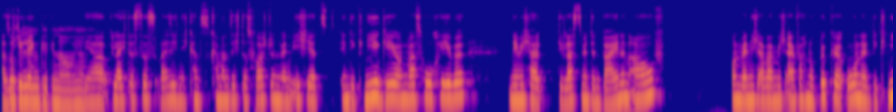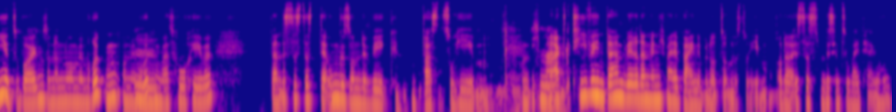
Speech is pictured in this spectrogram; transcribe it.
die Also Gelenke, genau, ja. Ja, vielleicht ist das, weiß ich nicht, kann man sich das vorstellen, wenn ich jetzt in die Knie gehe und was hochhebe, nehme ich halt die Last mit den Beinen auf. Und wenn ich aber mich einfach nur bücke, ohne die Knie zu beugen, sondern nur mit dem Rücken und mit dem Rücken Mm. was hochhebe, dann ist es das der ungesunde Weg, was zu heben. Und Ich eine aktive Hinterhand wäre dann, wenn ich meine Beine benutze, um das zu heben. Oder ist das ein bisschen zu weit hergeholt?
